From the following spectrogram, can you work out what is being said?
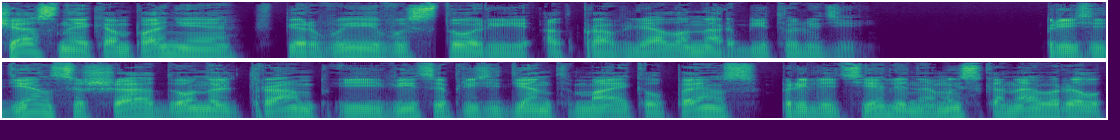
Частная компания впервые в истории отправляла на орбиту людей. Президент США Дональд Трамп и вице-президент Майкл Пенс прилетели на мыс Канаверал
